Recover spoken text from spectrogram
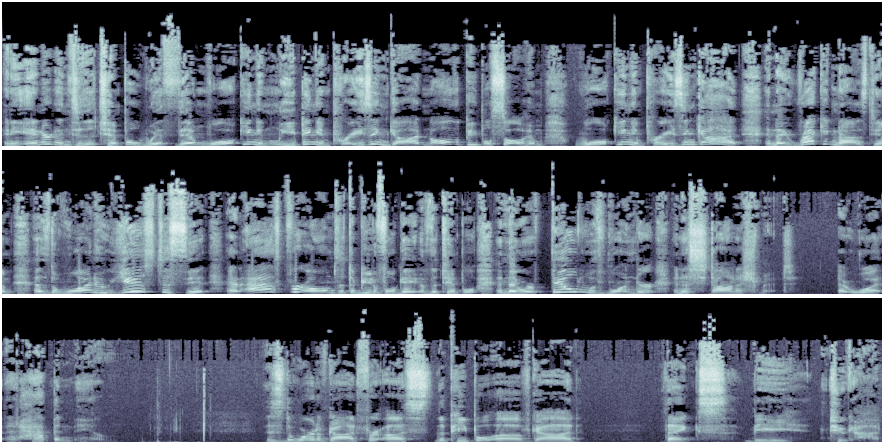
and he entered into the temple with them, walking and leaping and praising God. And all the people saw him walking and praising God. And they recognized him as the one who used to sit and ask for alms at the beautiful gate of the temple. And they were filled with wonder and astonishment at what had happened to him. This is the word of God for us, the people of God. Thanks be to God.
